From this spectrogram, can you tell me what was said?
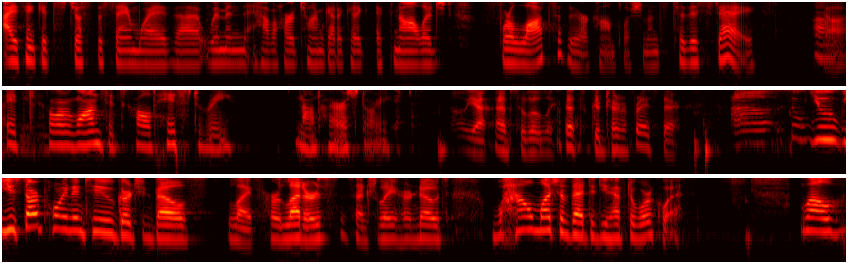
I think it's just the same way that women have a hard time getting acknowledged for lots of their accomplishments to this day. Uh, uh, it's you know. for once it's called history, not her story. Oh yeah, absolutely. That's a good turn of phrase there. Uh, so you you start pouring into Gertrude Bell's life, her letters, essentially, her notes. How much of that did you have to work with? Well,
